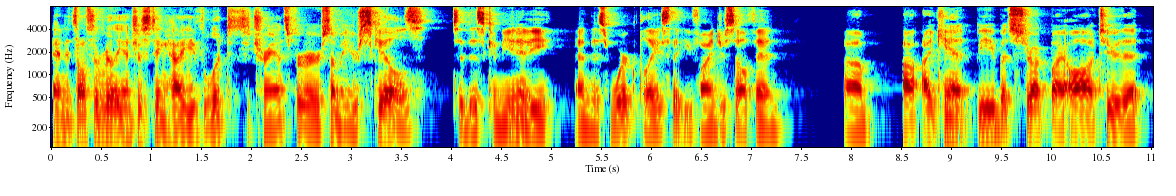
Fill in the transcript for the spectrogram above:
and it's also really interesting how you've looked to transfer some of your skills to this community and this workplace that you find yourself in. Um, I, I can't be but struck by awe, too, that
